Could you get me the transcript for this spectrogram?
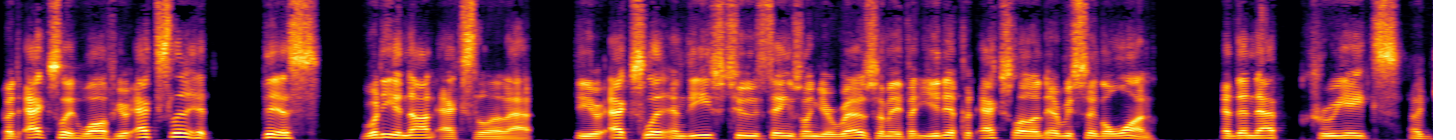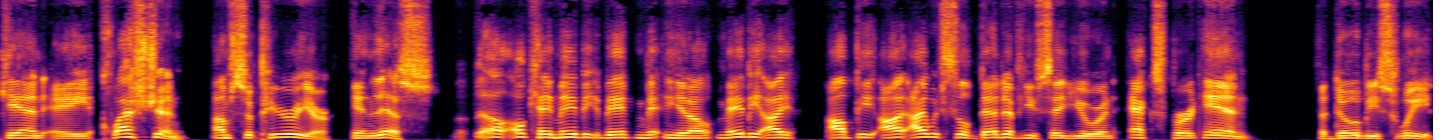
But excellent, well, if you're excellent at this, what are you not excellent at? you're excellent in these two things on your resume, but you didn't put excellent on every single one. And then that creates, again, a question. I'm superior in this. Well, okay, maybe, maybe you know, maybe I, I'll be, I, I would feel better if you said you were an expert in Adobe Suite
